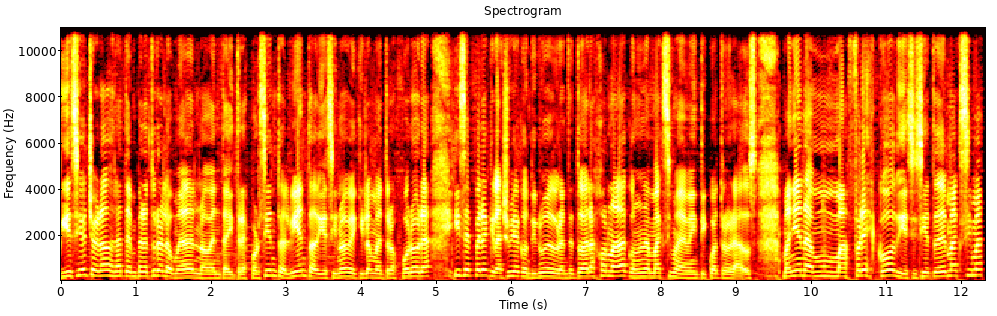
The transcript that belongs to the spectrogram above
18 grados la temperatura, la humedad del 93%, el viento a 19 kilómetros por hora y se espera que la lluvia continúe durante toda la jornada con una máxima de 24 grados. Mañana más fresco, 17 de máxima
